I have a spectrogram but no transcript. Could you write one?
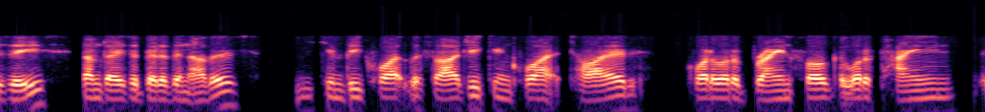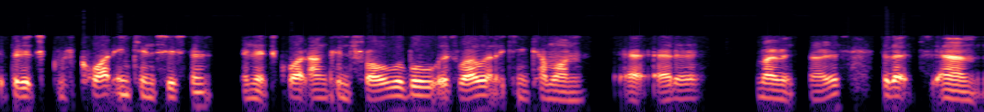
disease. Some days are better than others. You can be quite lethargic and quite tired quite a lot of brain fog, a lot of pain, but it's quite inconsistent and it's quite uncontrollable as well, and it can come on at, a moment's notice. So that's um,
